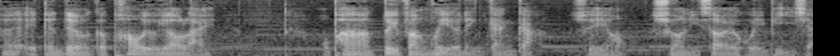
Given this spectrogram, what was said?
呃，哎，等等，有个炮友要来，我怕对方会有点尴尬，所以吼，希望你稍微回避一下。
